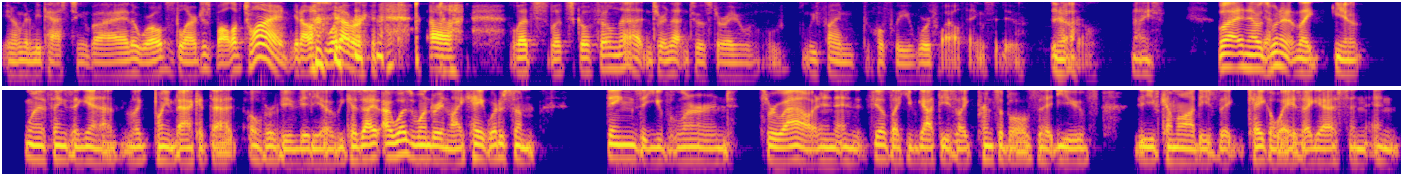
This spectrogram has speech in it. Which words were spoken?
you know, I'm going to be passing by the world's largest ball of twine, you know, whatever. uh, let's let's go film that and turn that into a story. We find hopefully worthwhile things to do. Yeah, so. nice. Well, and I was yeah. wondering, like, you know, one of the things again, I like pointing back at that overview video because I, I was wondering, like, hey, what are some things that you've learned throughout, and and it feels like you've got these like principles that you've that you've come on these like takeaways, I guess, and and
